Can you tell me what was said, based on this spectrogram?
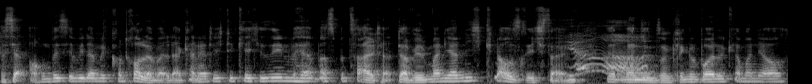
Das ist ja auch ein bisschen wieder mit Kontrolle, weil da kann natürlich die Kirche sehen, wer was bezahlt hat. Da will man ja nicht knausrig sein. Ja. Wenn man in so einen Klingelbeutel kann man ja auch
